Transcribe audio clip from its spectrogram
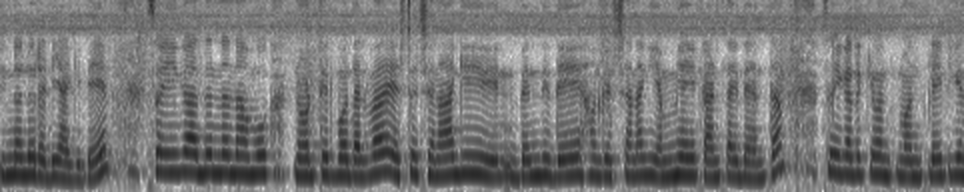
ತಿನ್ನಲು ರೆಡಿಯಾಗಿದೆ. ಸೊ ಈಗ ಅದನ್ನು ನಾವು ನೋಡ್ತಿರ್ಬೋದಲ್ವ? ಎಷ್ಟು ಚೆನ್ನಾಗಿ ಬೆಂದಿದೆ ಹಾಗೂ ಎಷ್ಟು ಚೆನ್ನಾಗಿ ಎಮ್ಮೆಯಾಗಿ ಕಾಣ್ತಾ ಇದೆ ಅಂತ. ಸೊ ಈಗ ಅದಕ್ಕೆ ಒಂದು ಒಂದು ಪ್ಲೇಟಿಗೆ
